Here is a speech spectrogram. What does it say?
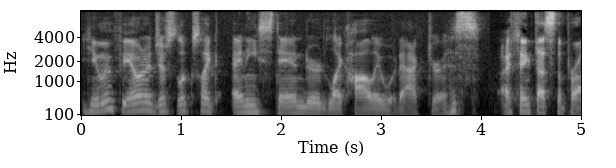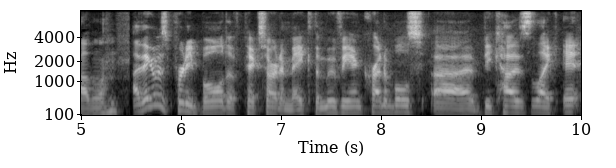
Human Fiona just looks like any standard like Hollywood actress. I think that's the problem. I think it was pretty bold of Pixar to make the movie Incredibles, uh, because like it,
